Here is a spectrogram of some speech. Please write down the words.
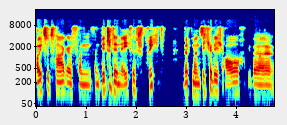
heutzutage von, von Digital Natives spricht, wird man sicherlich auch über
